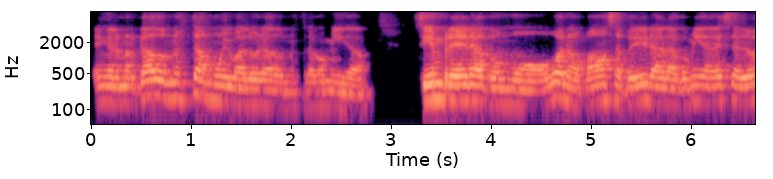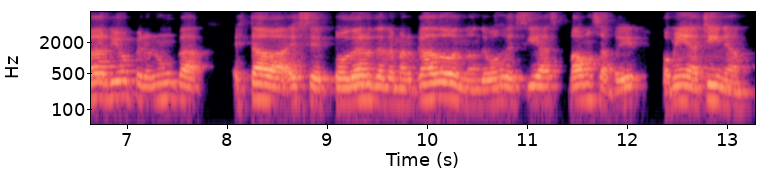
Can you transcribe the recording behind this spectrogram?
en el mercado no está muy valorado nuestra comida. Siempre era como, bueno, vamos a pedir a la comida de ese del barrio, pero nunca estaba ese poder del mercado en donde vos decías, vamos a pedir comida china,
